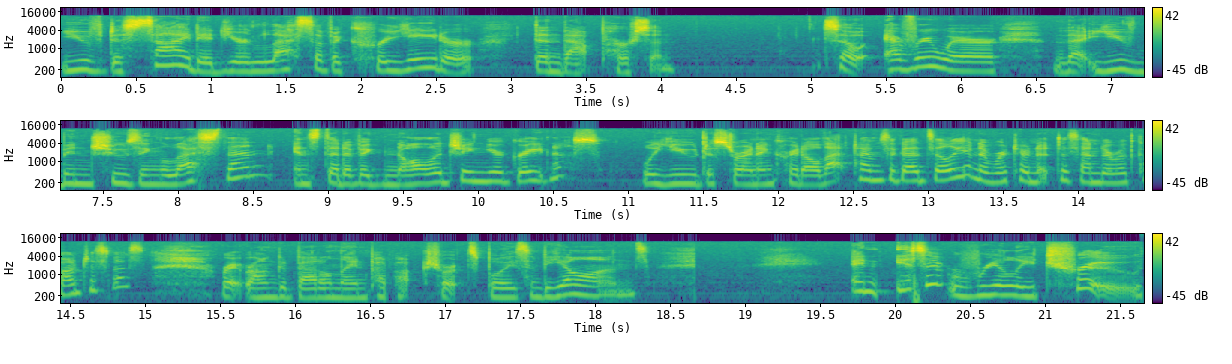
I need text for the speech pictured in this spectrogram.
you've decided you're less of a creator than that person. So, everywhere that you've been choosing less than, instead of acknowledging your greatness, will you destroy and create all that times a godzillion and return it to sender with consciousness? Right, wrong, good, battle, nine, POD POC, shorts, boys, and beyonds. And is it really true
